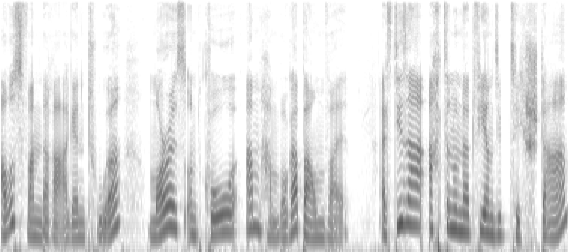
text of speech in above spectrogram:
Auswandereragentur, Morris Co. am Hamburger Baumwall. Als dieser 1874 starb,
